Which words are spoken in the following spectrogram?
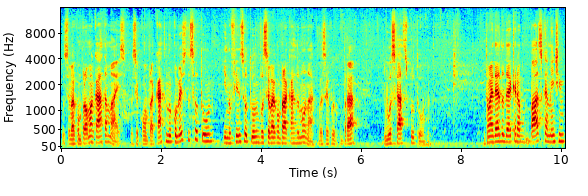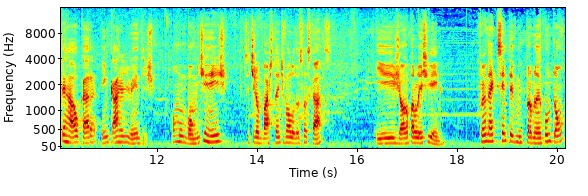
você vai comprar uma carta a mais. Você compra a carta no começo do seu turno e no fim do seu turno você vai comprar a carta do Monarca. Você vai comprar duas cartas por turno. Então a ideia do deck era basicamente enterrar o cara em card advantage. Como um bom mid-range, você tira bastante valor das suas cartas e joga para o late game. Foi um deck que sempre teve muito problema com o Tron,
